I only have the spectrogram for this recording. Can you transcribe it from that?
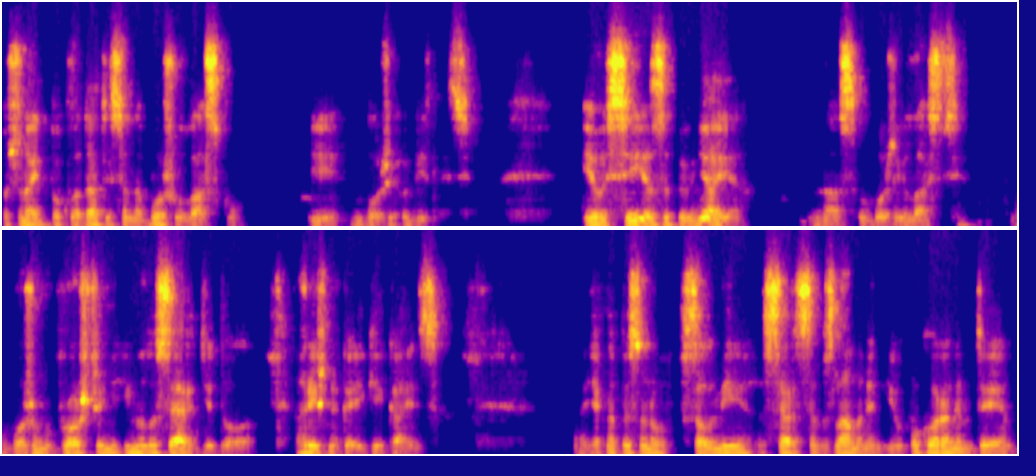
починають покладатися на Божу ласку і Божі обітниці. І Осія запевняє нас у Божій ласці, у Божому прощенні і милосерді до грішника, який кається. Як написано в Псалмі, серцем зламаним і упокореним ти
